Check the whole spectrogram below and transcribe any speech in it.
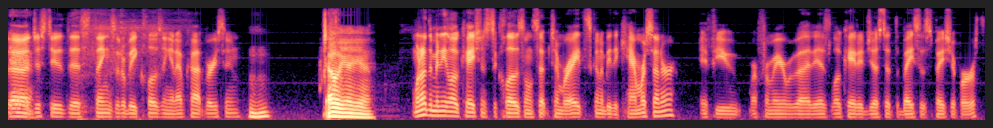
uh, Yeah. just do this things that'll be closing at Epcot very soon? Mm-hmm. Oh yeah, yeah. One of the many locations to close on September 8th is going to be the Camera Center. If you are familiar with what it is, located just at the base of Spaceship Earth.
